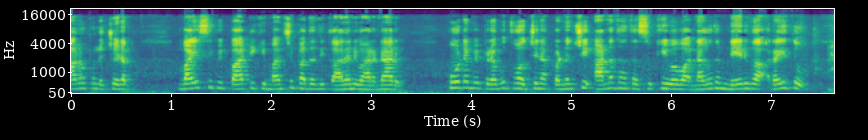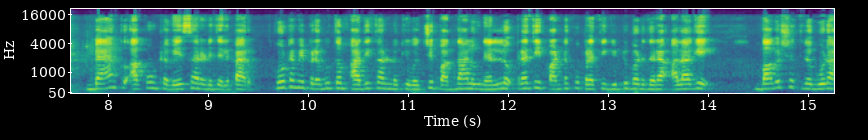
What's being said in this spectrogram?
ఆరోపణలు చేయడం వైసీపీ పార్టీకి మంచి పద్ధతి కాదని వారన్నారు. కూటమి ప్రభుత్వం వచ్చినప్పటి నుంచి అన్నదాత సుఖీభవ నగదును నేరుగా రైతు బ్యాంకు అకౌంట్లో వేశారని తెలిపారు. కూటమి ప్రభుత్వం అధికారంలోకి వచ్చి పద్నాలుగు నెలల్లో ప్రతి పంటకు ప్రతి గిట్టుబాటు ధర అలాగే భవిష్యత్తులో కూడా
